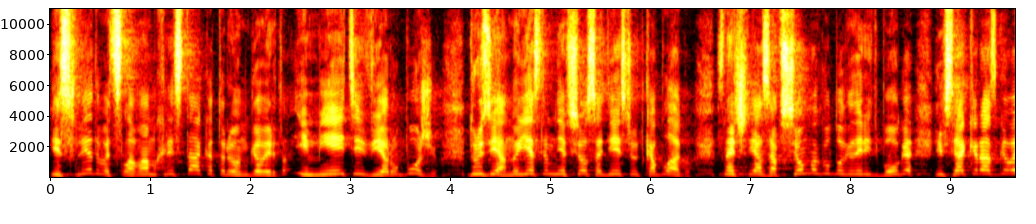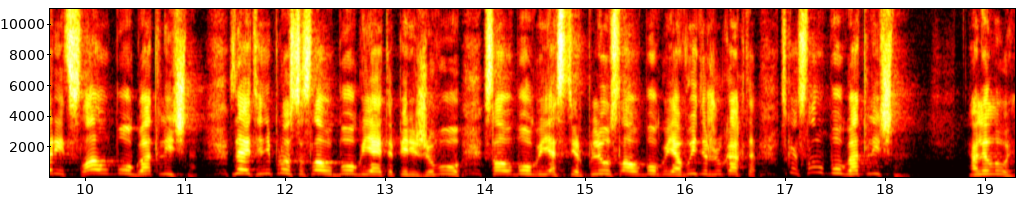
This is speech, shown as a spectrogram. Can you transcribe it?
Исследовать словам Христа, которые Он говорит, имейте веру Божью. Друзья, но если мне все содействует ко благу, значит, я за все могу благодарить Бога и всякий раз говорить, слава Богу, отлично. Знаете, не просто, слава Богу, я это переживу, слава Богу, я стерплю, слава Богу, я выдержу как-то. Сказать, слава Богу, отлично. Аллилуйя.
